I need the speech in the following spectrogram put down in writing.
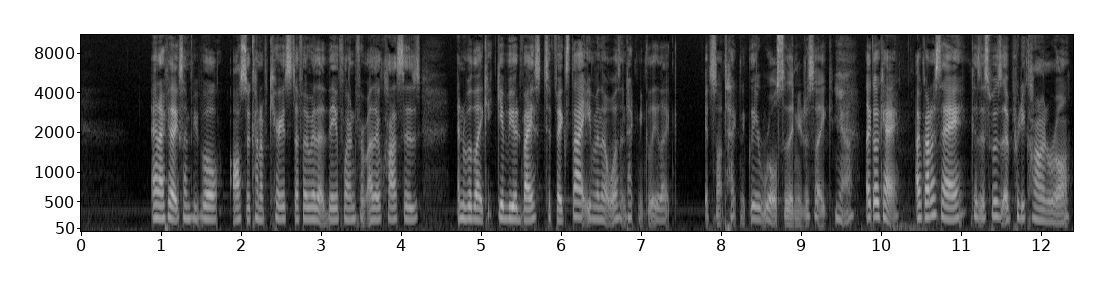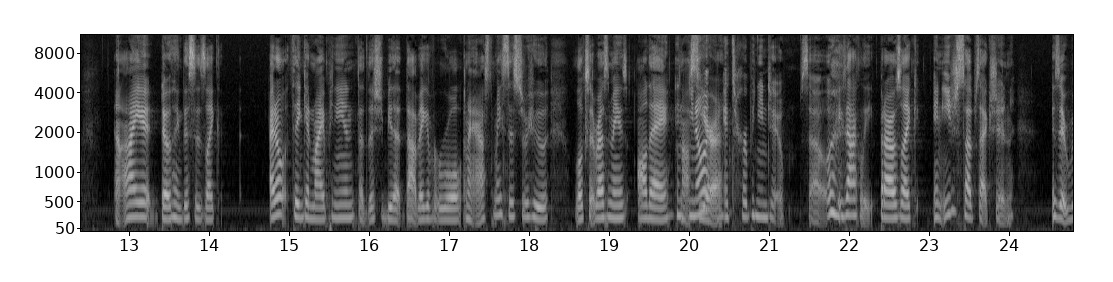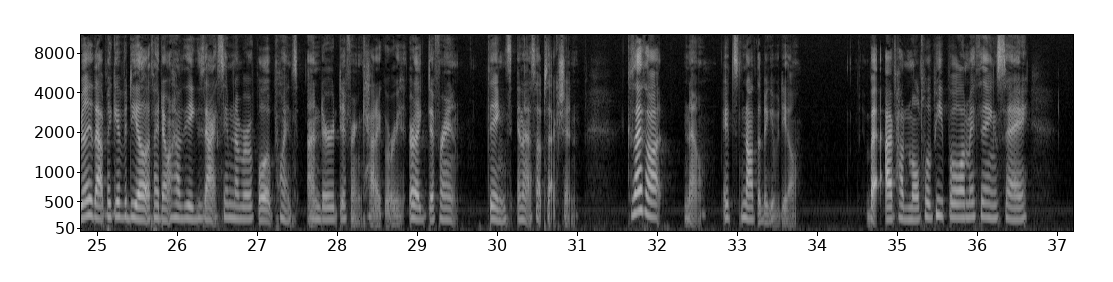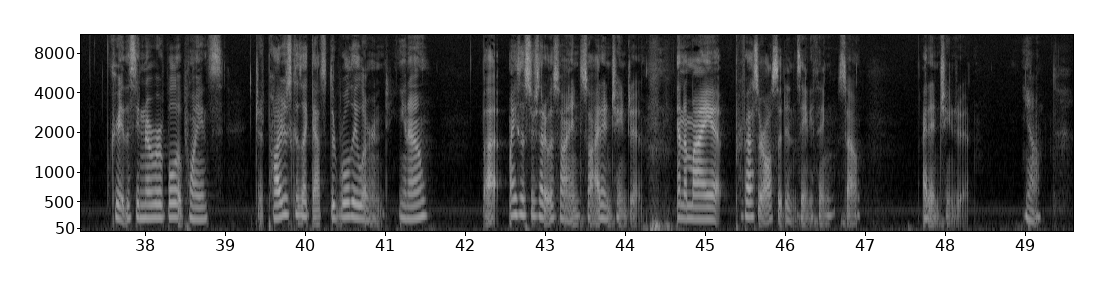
And I feel like some people also kind of carry stuff over that they've learned from other classes and would like give you advice to fix that, even though it wasn't technically like it's not technically a rule. So then you're just like, Yeah. like okay, I've got to say because this was a pretty common rule, and I don't think this is like. I don't think, in my opinion, that this should be that, that big of a rule. And I asked my sister, who looks at resumes all day, And not you know Ciera. what? It's her opinion too. So Exactly. But I was like, in each subsection, is it really that big of a deal if I don't have the exact same number of bullet points under different categories or like different things in that subsection? Because I thought, no, it's not that big of a deal. But I've had multiple people on my thing say, create the same number of bullet points, just probably just because like that's the rule they learned, you know. But my sister said it was fine, so I didn't change it, and my professor also didn't say anything, so I didn't change it. yeah.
